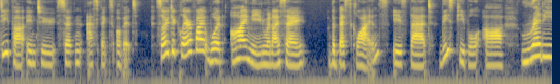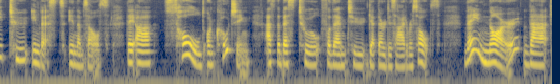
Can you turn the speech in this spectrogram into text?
deeper into certain aspects of it. So, to clarify what I mean when I say the best clients, is that these people are ready to invest in themselves. They are sold on coaching as the best tool for them to get their desired results. They know that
